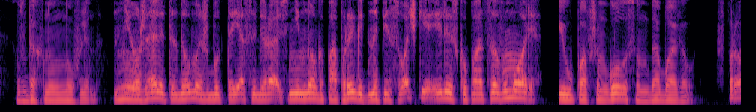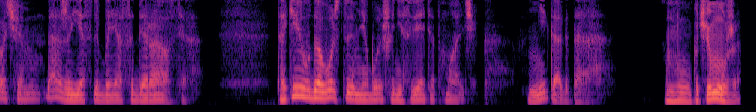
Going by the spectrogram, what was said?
— вздохнул Нуфлин. «Неужели ты думаешь, будто я собираюсь немного попрыгать на песочке или искупаться в море?» И упавшим голосом добавил. «Впрочем, даже если бы я собирался, такие удовольствия мне больше не светят, мальчик. Никогда». «Ну, почему же?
